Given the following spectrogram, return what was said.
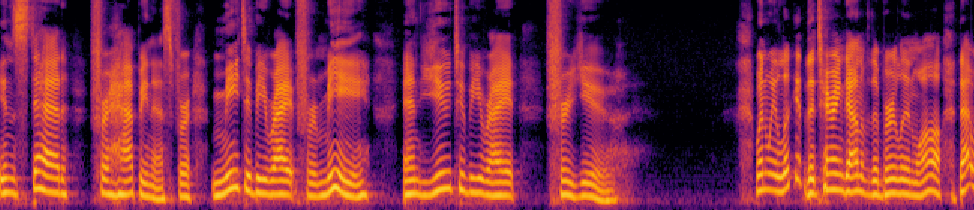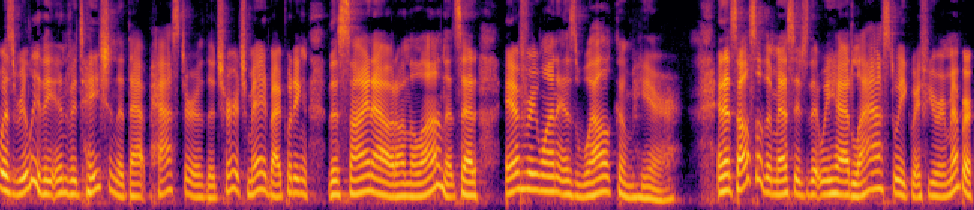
instead for happiness, for me to be right for me, and you to be right for you? When we look at the tearing down of the Berlin Wall, that was really the invitation that that pastor of the church made by putting the sign out on the lawn that said, everyone is welcome here. And it's also the message that we had last week, if you remember,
